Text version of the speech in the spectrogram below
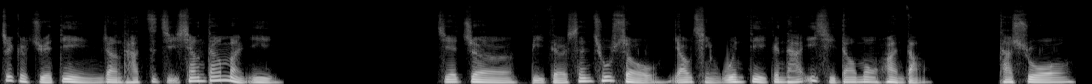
这个决定让他自己相当满意。接着，彼得伸出手，邀请温蒂跟他一起到梦幻岛。他说：“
